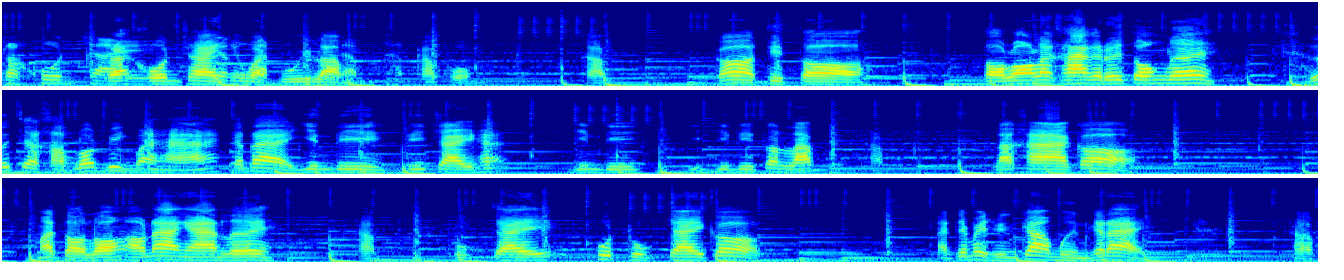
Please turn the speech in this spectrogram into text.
ประโคนชัยพระโคนชัยจังหวัดบุรีรัมย์ครับ ครับผมครับ ก็ติดต่อต่อรองราคากันโดยตรงเลย หรือจะขับรถวิ่งมาหาก็ได้ยินดีดีใจครับ ยินดียินดีต้อนรับครับ ราคาก็มาต่อรองเอาหน้างานเลยครับ ถูกใจพูดถูกใจก็อาจจะไม่ถึง 90,000 ก็ได้ครับ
